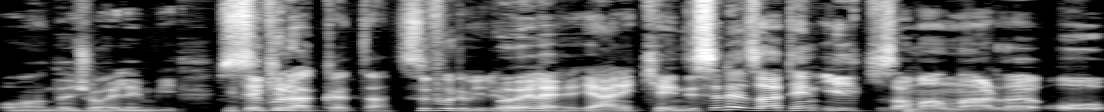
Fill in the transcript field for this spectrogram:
o anda Joel Embiid. Nitekim, sıfır hakikaten. Sıfır biliyor. Öyle yani. yani kendisi de zaten ilk zamanlarda o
